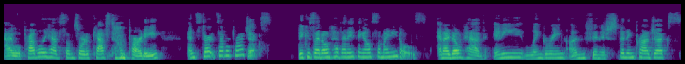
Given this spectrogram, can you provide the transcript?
I will probably have some sort of cast on party and start several projects because I don't have anything else on my needles and I don't have any lingering unfinished spinning projects.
